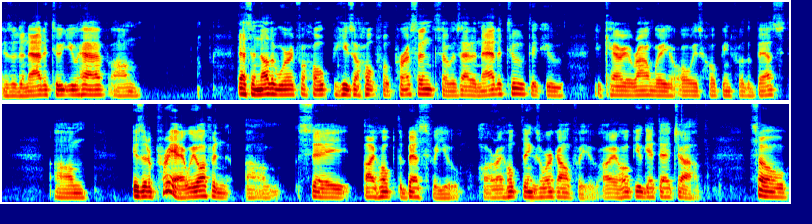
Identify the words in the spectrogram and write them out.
is it an attitude you have? Um, that's another word for hope. He's a hopeful person. So is that an attitude that you you carry around where you're always hoping for the best? Um, is it a prayer? We often um, say, "I hope the best for you," or "I hope things work out for you," "I hope you get that job." So,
